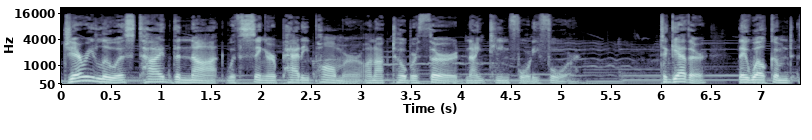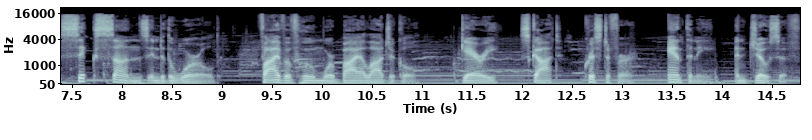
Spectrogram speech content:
Jerry Lewis tied the knot with singer Patti Palmer on October 3, 1944. Together, they welcomed six sons into the world, five of whom were biological Gary, Scott, Christopher, Anthony, and Joseph,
